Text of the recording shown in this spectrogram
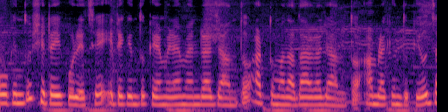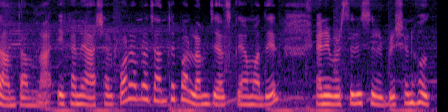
ও কিন্তু সেটাই করেছে, এটা কিন্তু ক্যামেরাম্যানরা জানতো আর তোমার দাদারা জানতো, আমরা কিন্তু কেউ জানতাম না। এখানে আসার পর আমরা জানতে পারলাম যে আজকে আমাদের অ্যানিভার্সারি সেলিব্রেশন হচ্ছে।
